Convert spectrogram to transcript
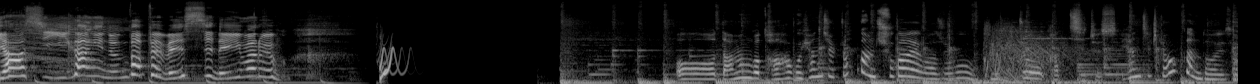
야씨 이강인, 은바페, 메시, 네이마르 어 남은 거 다 하고 현질 조금 추가해가지고 이쪽 같이 됐어. 현질 조금 더 해서.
